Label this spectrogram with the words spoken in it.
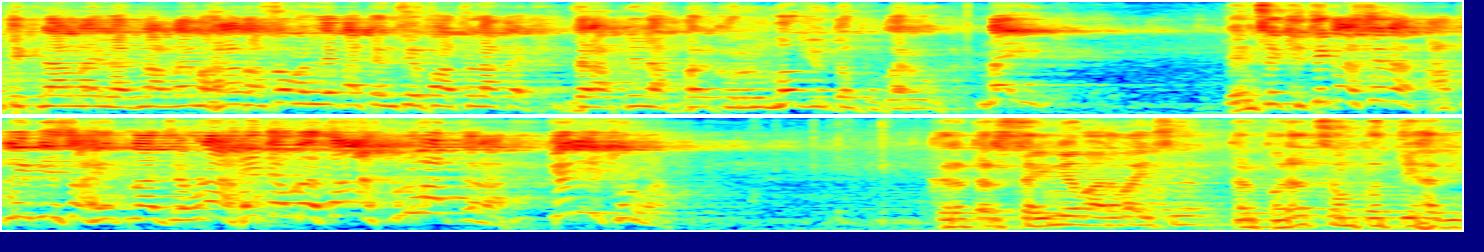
टिकणार नाही लढणार नाही. महाराज असं म्हणले का त्यांचे पाच लाख आहे. जर आपली लाखभर करून मग युद्ध पुकारू? नाही. त्यांचे किती का असे ना आपले वीस आहेत ना जेवढं आहे तेवढं चला सुरुवात करा. केली सुरुवात. खर तर सैन्य वाढवायचं तर परत संपत्ती हवी.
